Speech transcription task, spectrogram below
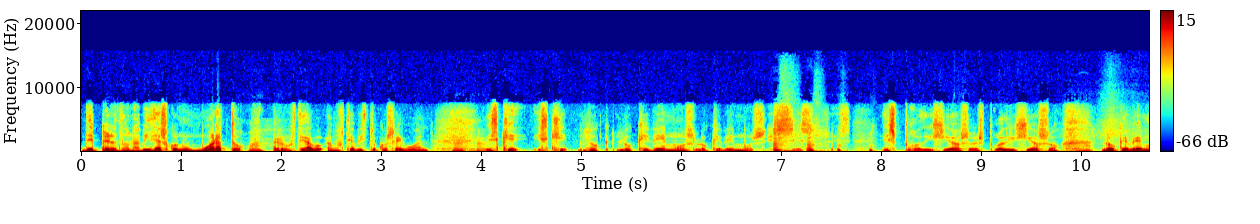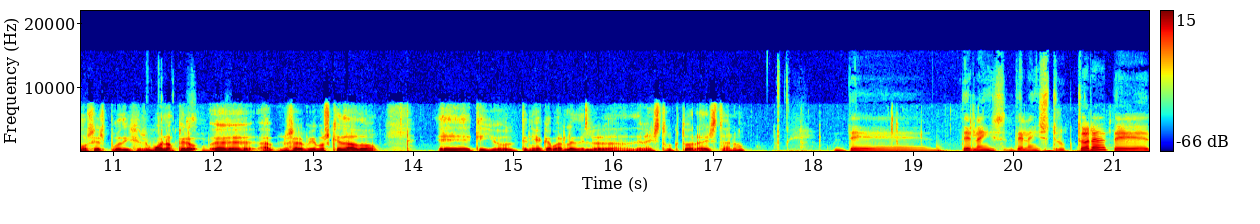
de perdonavidas con un muerto. Pero usted ha, usted ha visto cosa igual. Es que, es que lo, lo, que vemos, lo que vemos es, es, prodigioso, es prodigioso. Lo que vemos es prodigioso. Bueno, pero eh, nos habíamos quedado eh, que yo tenía que hablarle de la, de la instructora esta, ¿no? De, de, la, de la instructora, de,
